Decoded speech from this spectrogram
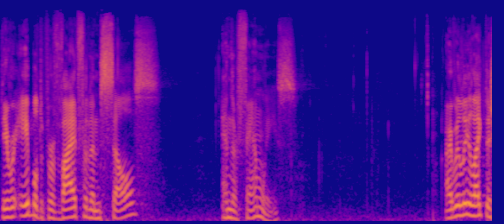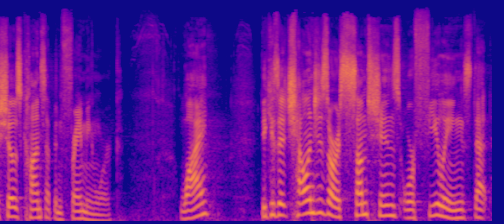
They were able to provide for themselves and their families. I really like the show's concept and framing work. Why? because it challenges our assumptions or feelings that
